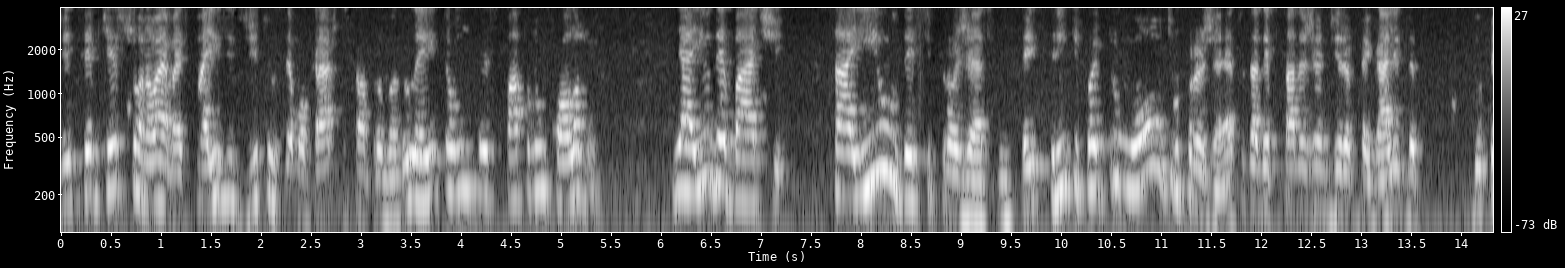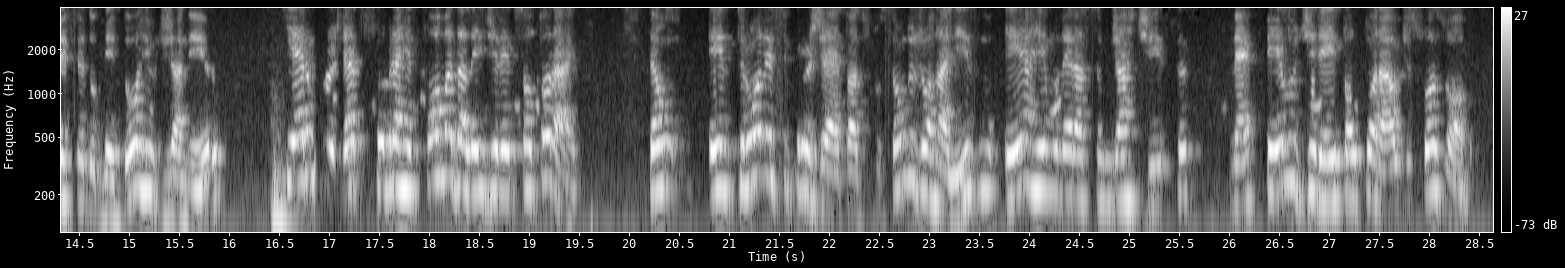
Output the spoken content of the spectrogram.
a gente sempre questiona, ué, mas países ditos democráticos estão aprovando lei, então esse papo não cola muito. E aí o debate saiu desse projeto do 630 e foi para um outro projeto da deputada Jandira Fegali, do PCdoB do Rio de Janeiro, que era um projeto sobre a reforma da Lei de Direitos Autorais. Então, entrou nesse projeto a discussão do jornalismo e a remuneração de artistas né, pelo direito autoral de suas obras.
